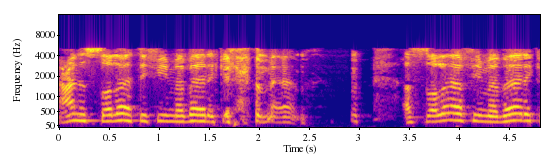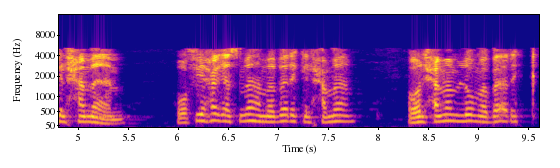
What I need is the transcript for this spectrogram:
عن الصلاة في مبارك الحمام. الصلاة في مبارك الحمام. هو في حاجة اسمها مبارك الحمام؟ هو الحمام له مبارك؟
